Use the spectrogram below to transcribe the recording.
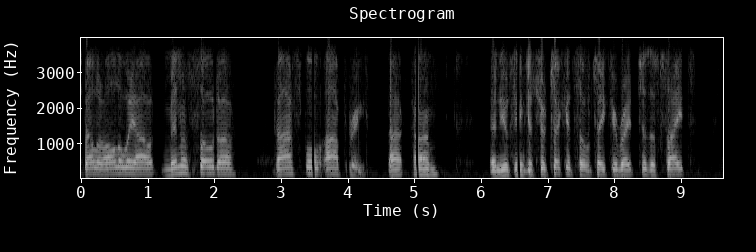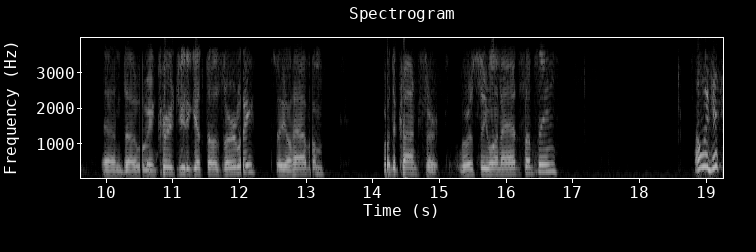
spell it all the way out Minnesota Gospel Opry.com. And you can get your tickets. It'll take you right to the site. And uh, we encourage you to get those early so you'll have them for the concert. Larissa, you want to add something? Oh, we're just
